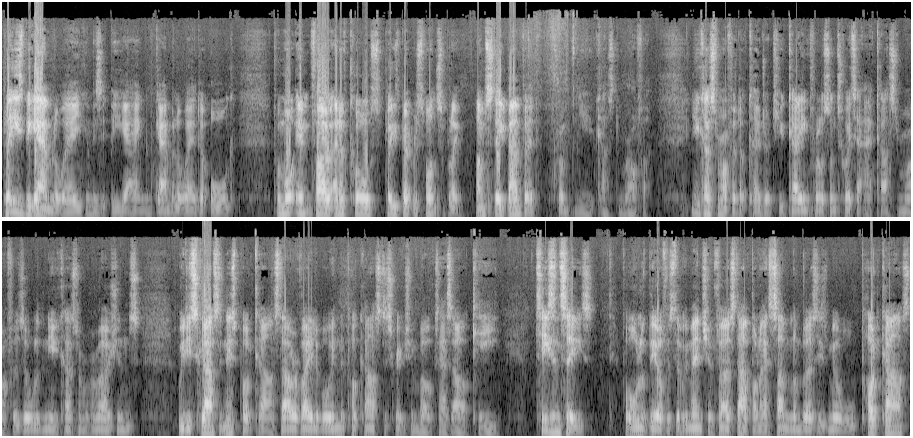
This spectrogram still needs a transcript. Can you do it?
Please be gamble aware. You can visit begambleaware.org for more info and, of course, please bet responsibly. I'm Steve Bamford from New Customer Offer. NewCustomeroffer.co.uk. You can follow us on Twitter at Customer Offers. All of the new customer promotions we discuss in this podcast are available in the podcast description box as our key T's and C's for all of the offers that we mentioned. First up on our Sunderland versus Millwall podcast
